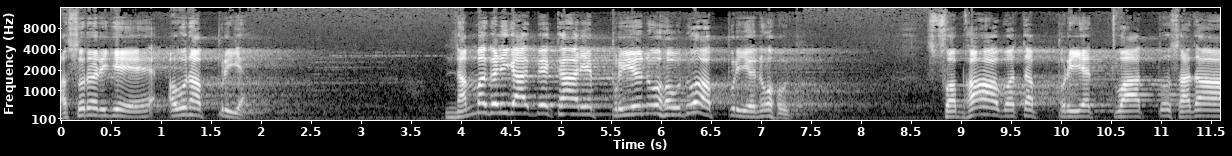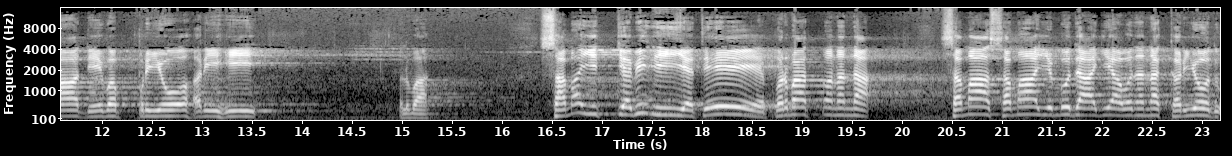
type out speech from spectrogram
ಅಸುರರಿಗೆ ಅವನು ಅಪ್ರಿಯ. ನಮ್ಮಗಳಿಗಾಗಬೇಕಾದ್ರೆ ಪ್ರಿಯನೂ ಹೌದು, ಅಪ್ರಿಯನೂ ಹೌದು. ಸ್ವಭಾವತ ಪ್ರಿಯತ್ವಾತ್ತು ಸದಾ ದೇವಪ್ರಿಯೋ ಹರಿಹಿ. ಅಲ್ವಾ? ಸಮ ಇತ್ಯಭಿಧೀಯತೆ. ಪರಮಾತ್ಮನನ್ನು ಸಮ ಸಮ ಎಂಬುದಾಗಿ ಅವನನ್ನು ಕರೆಯೋದು.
